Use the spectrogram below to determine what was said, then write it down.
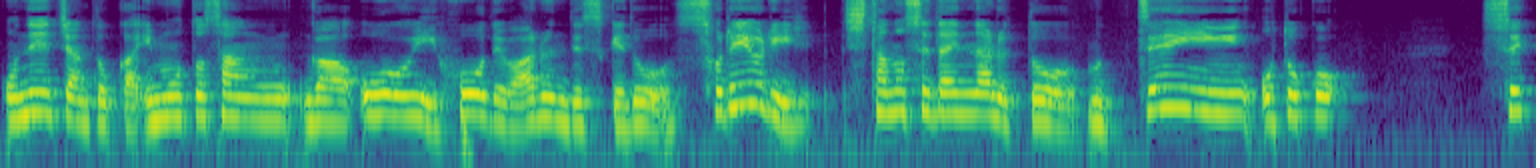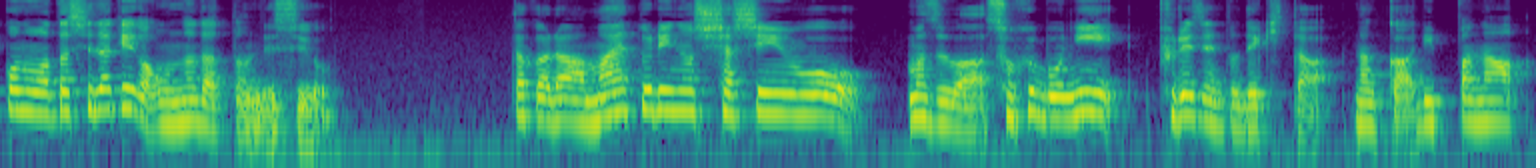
お姉ちゃんとか妹さんが多い方ではあるんですけど、それより下の世代になると、もう全員男。末っ子の私だけが女だったんですよ。だから、前撮りの写真を、まずは祖父母にプレゼントできた、なんか立派な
